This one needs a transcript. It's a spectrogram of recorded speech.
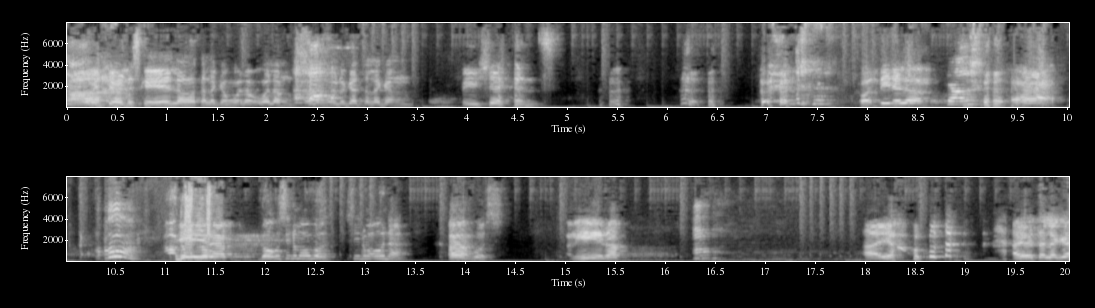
Ah. Oh, in fairness kay Ella, oh, talagang walang, walang, walang hulugan, talagang patience. Konti na lang. Ah! Go, go, Hirap. Go, kung sino maubos? Sino mauna? Ah. Ang hirap. Ayaw. Ayaw talaga.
